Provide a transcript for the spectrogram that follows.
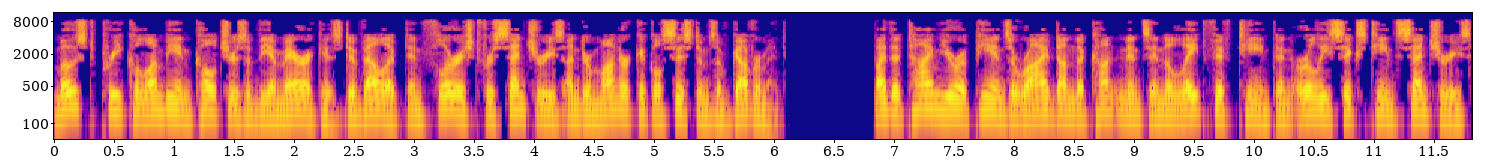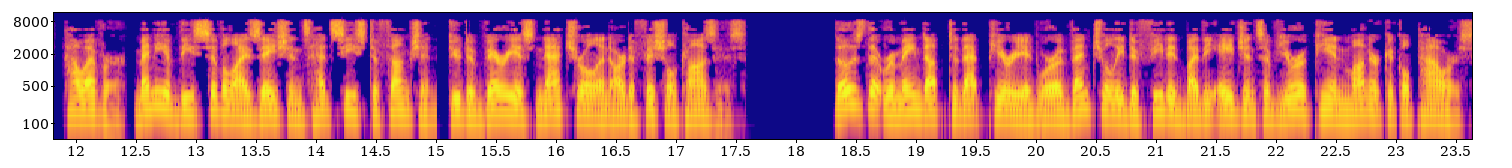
most pre-Columbian cultures of the Americas developed and flourished for centuries under monarchical systems of government. By the time Europeans arrived on the continents in the late 15th and early 16th centuries, however, many of these civilizations had ceased to function, due to various natural and artificial causes. Those that remained up to that period were eventually defeated by the agents of European monarchical powers,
